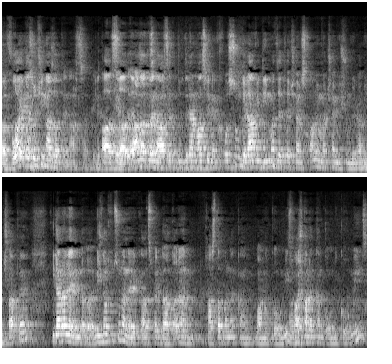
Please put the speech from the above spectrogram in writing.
որ այսօչին ազատ են արձակել։ Ազատ ազատ են արձակել, դուք դրա մասին եք խոսում, գրավի դիմաց, եթե չեմ սխալվում, հիմա չեմ հիշում գրավի չափը։ Իրարել են միջնորդությունը ներկայացվել դատարան փաստաբանական բանի կողմից, պաշտպանական կողմի կողմից,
